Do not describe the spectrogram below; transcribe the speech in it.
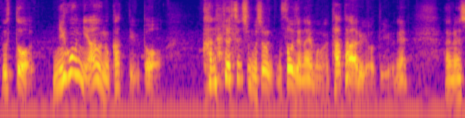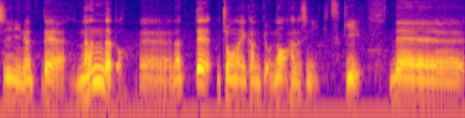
そうすると日本に合うのかっていうと必ずしもそうじゃないものが多々あるよっていうね話になってなんだと、えー、なって腸内環境の話に行き着きで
